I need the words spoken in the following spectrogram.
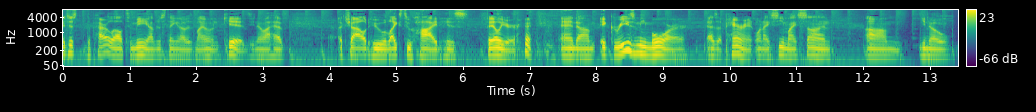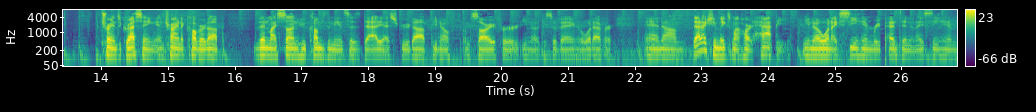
it just the parallel to me. I'm just thinking of is my own kids. You know, I have a child who likes to hide his failure, and um, it grieves me more as a parent when I see my son, um, you know, transgressing and trying to cover it up, than my son who comes to me and says, "Daddy, I screwed up. You know, I'm sorry for you know disobeying or whatever." And um, that actually makes my heart happy. You know, when I see him repentant and I see him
